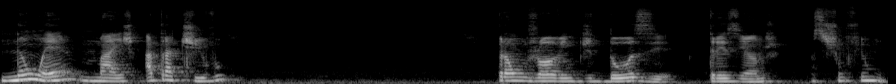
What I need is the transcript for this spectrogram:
Não é mais atrativo para um jovem de 12 13 anos, assistir um filme.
